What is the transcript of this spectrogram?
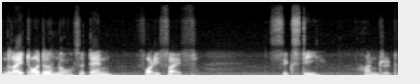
in the right order? No. So 10, 45, 60, 100.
